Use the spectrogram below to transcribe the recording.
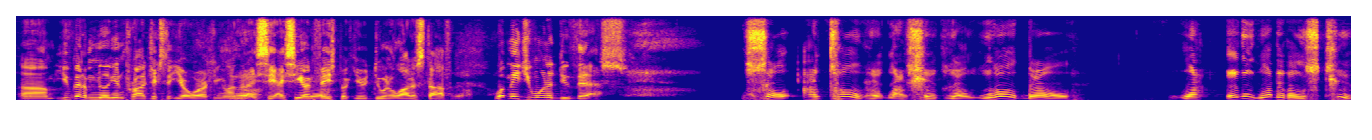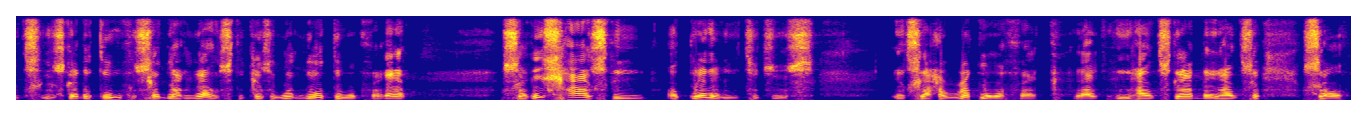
Um, you've got a million projects that you're working on that I see. I see on Yeah. Facebook you're doing a lot of stuff. What made you want to do this? So I told him, I said, yo, you don't know what any one of those kids is going to do for somebody else because of what you're doing for them. So this has the ability to just, it's like a ripple effect. Like he helps them, they help him. So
